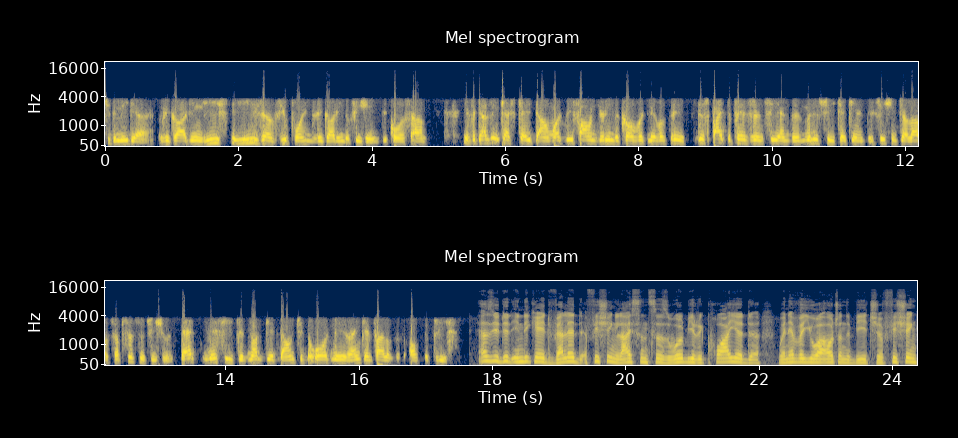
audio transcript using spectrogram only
to the media regarding his his uh, viewpoint regarding the fishing because um, if it doesn't cascade down what we found during the COVID level three, despite the presidency and the ministry taking a decision to allow subsistence fishing, that message did not get down to the ordinary rank and file of the, of the police. As you did indicate, valid fishing licenses will be required uh, whenever you are out on the beach uh, fishing.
